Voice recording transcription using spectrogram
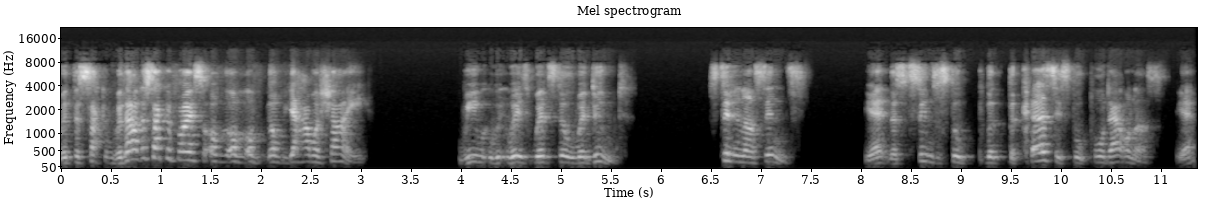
with the sac- without the sacrifice of, of, of, of Yahweh Shai, we, we, we're, still, we're doomed, still in our sins. Yeah, the sins are still, the, the curse is still poured out on us. Yeah,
